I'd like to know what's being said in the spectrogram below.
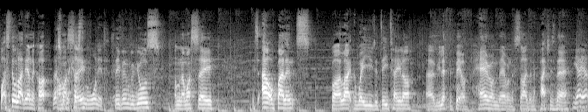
but I still like the undercut. That's I what the must say. customer wanted. Stephen, with yours, I mean, I must say, it's out of balance, but I like the way you use a detailer. Um, you left a bit of hair on there on the sides and the patches there. Yeah, yeah.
